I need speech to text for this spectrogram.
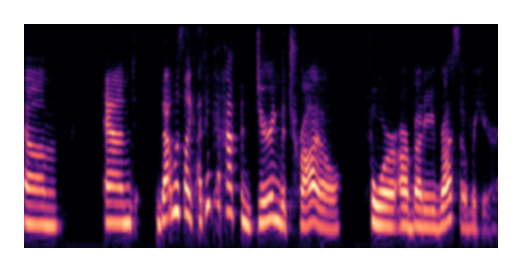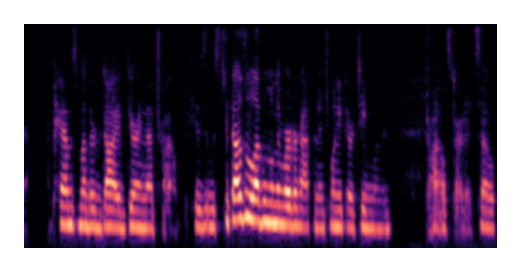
Um, and that was like, I think that happened during the trial for our buddy Russ over here. Pam's mother died during that trial because it was 2011 when the murder happened and 2013 when the trial started. So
